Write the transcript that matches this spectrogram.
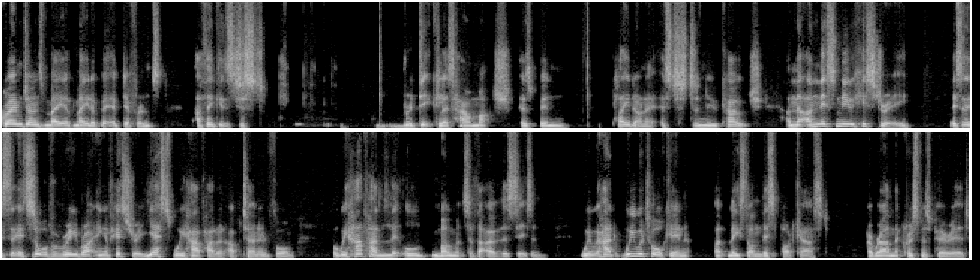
Graham Jones may have made a bit of difference. I think it's just ridiculous how much has been played on it. It's just a new coach, and that and this new history. It's, it's, it's sort of a rewriting of history. Yes, we have had an upturn in form, but we have had little moments of that over the season. We were had we were talking at least on this podcast around the Christmas period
